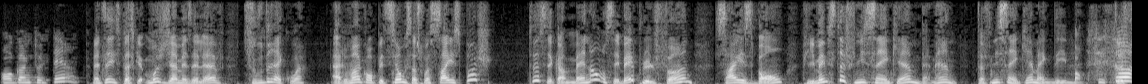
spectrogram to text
on gagne tout le temps. Mais tu sais, c'est parce que moi, je dis à mes élèves, tu voudrais quoi? Arriver en compétition que ça soit 16 poches? Tu sais, c'est comme, ben non, c'est bien plus le fun, 16 bons, puis même si t'as fini cinquième, ben man, t'as fini cinquième avec des bons. C'est ça.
